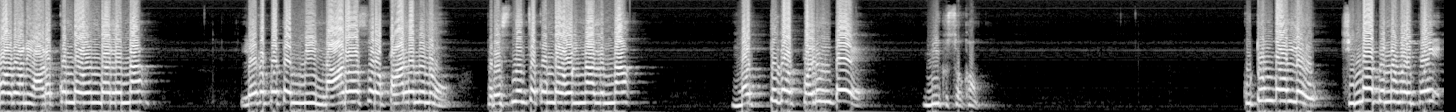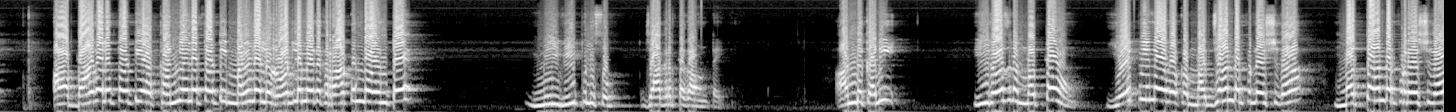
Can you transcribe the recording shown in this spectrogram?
హోదాని అడగకుండా ఉండాలన్నా లేకపోతే మీ నారాసుర పాలనను ప్రశ్నించకుండా ఉన్నాలన్నా మత్తుగా పడుంటే మీకు సుఖం. కుటుంబాలు చిన్న భిన్నమైపోయి ఆ బాధలతోటి ఆ కన్నీళ్ళతోటి మహిళలు రోడ్ల మీదకి రాకుండా ఉంటే మీ వీపులు సు- జాగ్రత్తగా ఉంటాయి. అందుకని ఈ రోజున మొత్తం ఏపీనే ఒక మధ్యాంధ్రప్రదేశ్గా మత్తాంధ్రప్రదేశ్గా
